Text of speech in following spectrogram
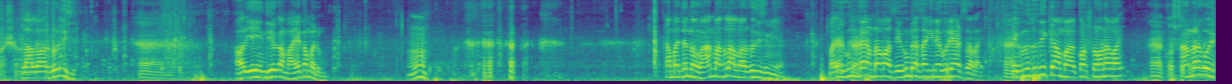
মাশাআল্লাহ। লাল বার করে দিছি। হ্যাঁ। আর এই ইন্দিও কাম ভাই কাম হুম। কামাই জন্য গান মাছ লাল বার করে দিছি মিয়া। ভাই এগুন খাই আমরা বাসি এগুন বেচা কিনে করি হেড চালাই। হ্যাঁ। এগুলো যদি কাম বা কষ্ট হয় না ভাই হ্যাঁ কষ্ট আমরা। কই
